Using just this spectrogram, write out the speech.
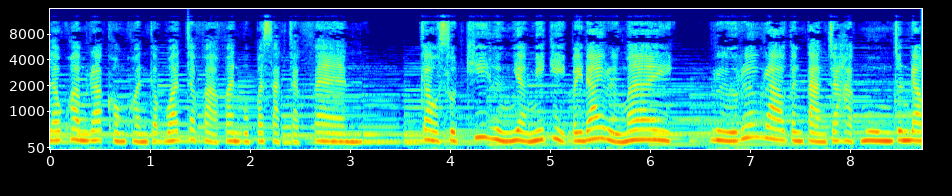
แล้วความรักของขวัญกับวัดจะฝ่าฟันอุปสรรคจากแฟน เก่าสุดขี้หึงอย่างมิกิไปได้หรือไม่ หรือเรื่องราวต่างๆ จะหักมุมจนเดา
